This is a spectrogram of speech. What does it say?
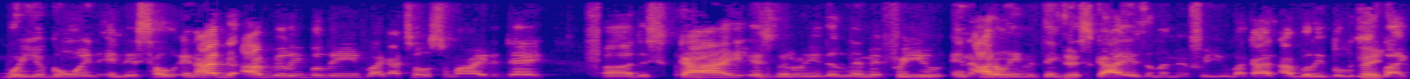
where you're going in this whole. And I I really believe, like I told somebody today, uh, the sky is literally the limit for you, and I don't even think yeah. the sky is the limit for you. Like I, I really believe like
